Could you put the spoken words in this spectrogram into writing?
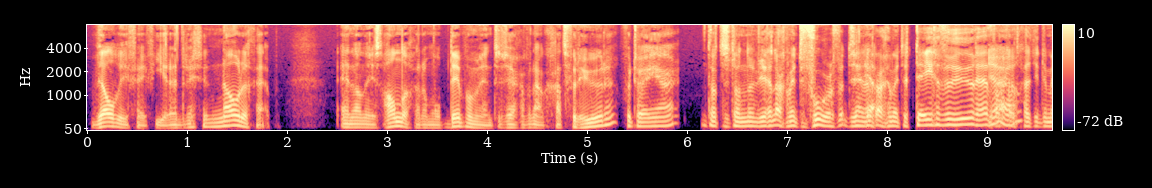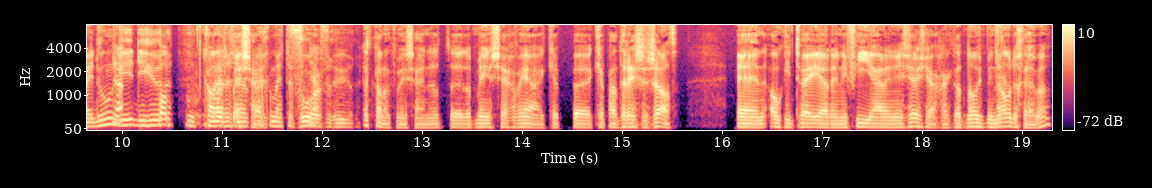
wel weer V4-adressen nodig hebt. En dan is het handiger om op dit moment te zeggen van nou ik ga het verhuren voor twee jaar. Dat is dan weer een argument voor. Er zijn ook Ja. argumenten tegen verhuren. Hè, Ja. wat gaat hij ermee doen, Ja, die, die huren? want het kan maar ook zijn argumenten voor verhuren. Het kan ook weer zijn dat, eh, dat mensen zeggen van ja ik heb, eh, ik heb adressen zat. En ook in twee jaar en in vier jaar en in zes jaar ga ik dat nooit meer nodig hebben.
